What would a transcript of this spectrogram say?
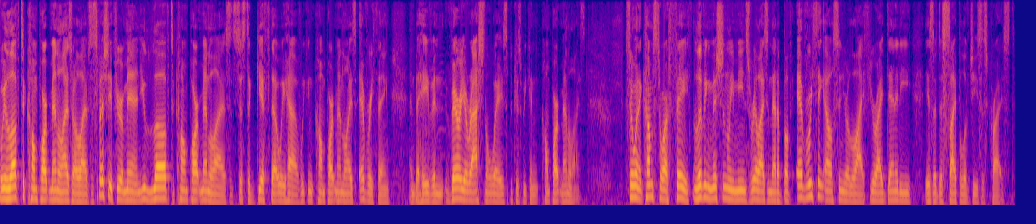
We love to compartmentalize our lives, especially if you're a man. You love to compartmentalize. It's just a gift that we have. We can compartmentalize everything and behave in very irrational ways because we can compartmentalize. So, when it comes to our faith, living missionally means realizing that above everything else in your life, your identity is a disciple of Jesus Christ.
